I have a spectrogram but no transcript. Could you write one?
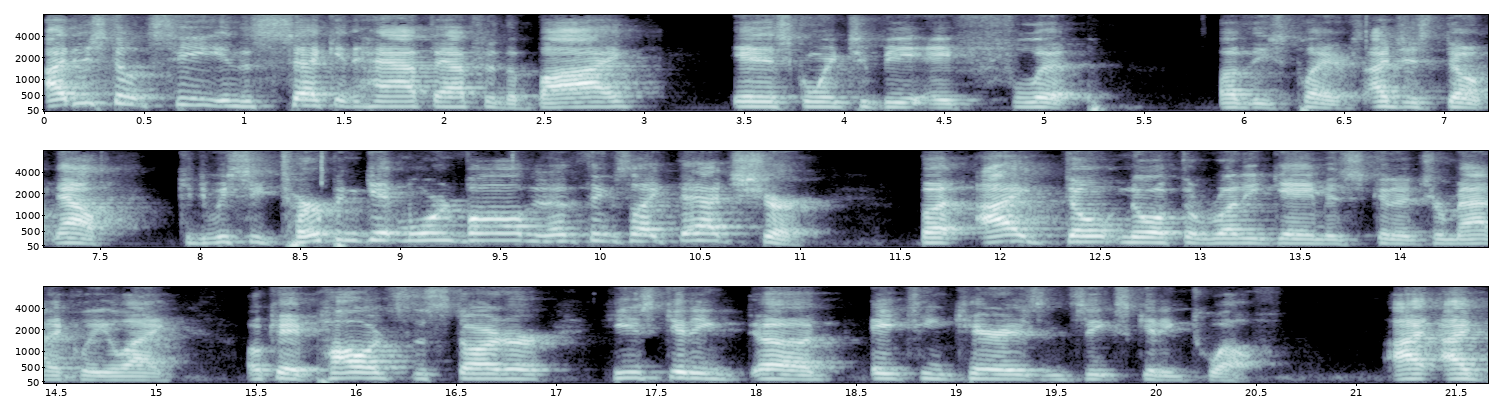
I just don't see in the second half after the bye, it is going to be a flip of these players. I just don't. Now, could we see Turpin get more involved and other things like that? Sure. but I don't know if the running game is going to dramatically like, okay, Pollard's the starter. He's getting uh, 18 carries and Zeke's getting 12. I, I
